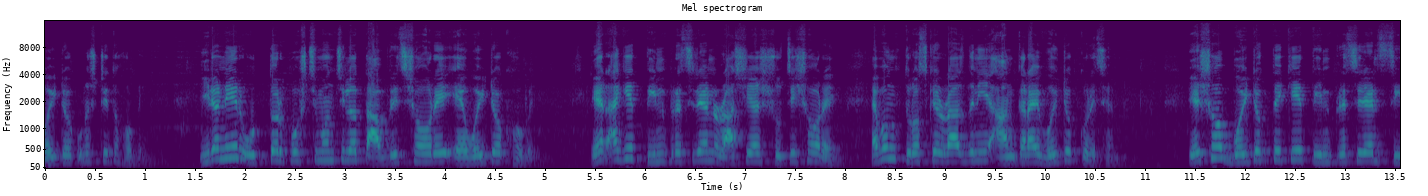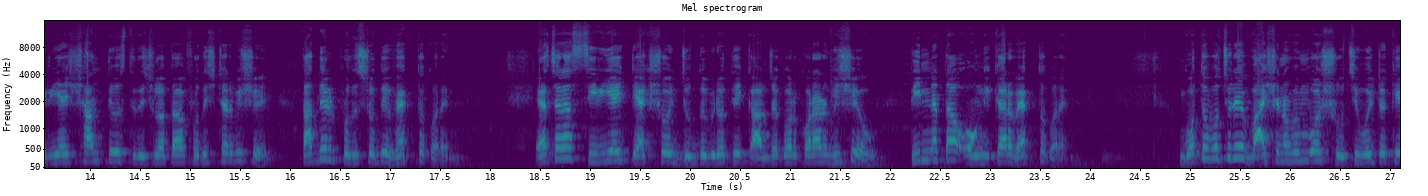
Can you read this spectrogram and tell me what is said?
বৈঠক অনুষ্ঠিত হবে। ইরানের উত্তর পশ্চিমাঞ্চল তাবরিজ শহরে এ বৈঠক হবে। এর আগে তিন প্রেসিডেন্ট রাশিয়ার সুচি শহরে এবং তুরস্কের রাজধানী আঙ্কারায় বৈঠক করেছেন। এসব বৈঠক থেকে তিন প্রেসিডেন্ট সিরিয়ায় শান্তি ও স্থিতিশীলতা প্রতিষ্ঠার বিষয়ে তাদের প্রতিশ্রুতি ব্যক্ত করেন। এছাড়া সিরিয়ায় টেকসই যুদ্ধবিরতি কার্যকর করার বিষয়েও তিন নেতা অঙ্গীকার ব্যক্ত করেন। গত বছরে বাইশে নভেম্বর সূচি বৈঠকে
